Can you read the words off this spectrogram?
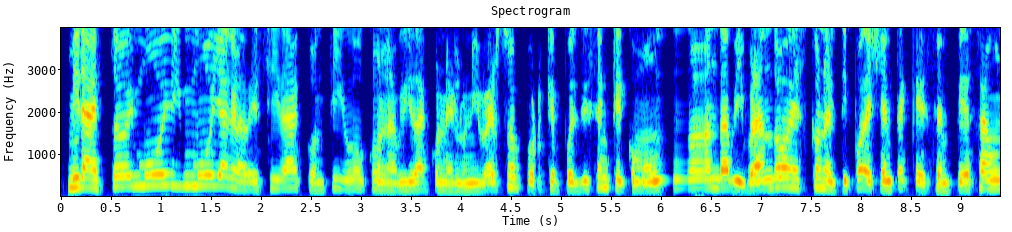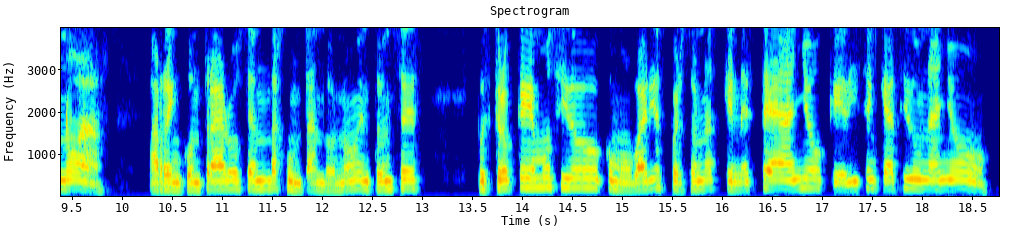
Mira, estoy muy, muy agradecida contigo, con la vida, con el universo, porque pues dicen que como uno anda vibrando es con el tipo de gente que se empieza uno a, reencontrar o se anda juntando, ¿no? Entonces, pues creo que hemos sido como varias personas que en este año, que dicen que ha sido un año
